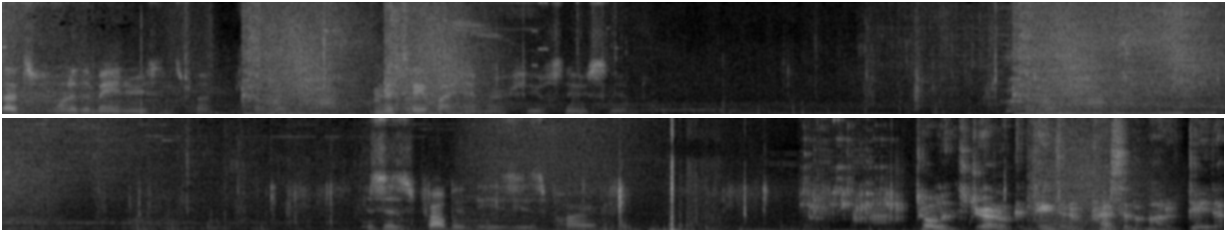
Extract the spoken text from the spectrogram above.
That's one of the main reasons, but I'm gonna save my hammer. You'll see soon. This is probably the easiest part. Toland's journal contains an impressive amount of data.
